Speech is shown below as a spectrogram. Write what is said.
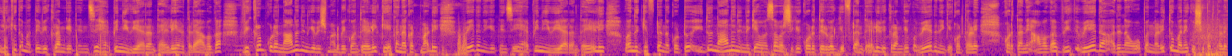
ಲಿಖಿತ ಮತ್ತು ವಿಕ್ರಮ್ಗೆ ತಿನ್ನಿಸಿ ಹ್ಯಾಪಿ ನ್ಯೂ ಇಯರ್ ಅಂತ ಹೇಳಿ ಹೇಳ್ತಾಳೆ. ಆವಾಗ ವಿಕ್ರಮ್ ಕೂಡ, ನಾನು ನಿನಗೆ ವಿಶ್ ಮಾಡಬೇಕು ಅಂತ ಹೇಳಿ ಕೇಕನ್ನು ಕಟ್ ಮಾಡಿ ವೇದನಿಗೆ ತಿನ್ನಿಸಿ ಹ್ಯಾಪಿ ನ್ಯೂ ಇಯರ್ ಅಂತ ಹೇಳಿ ಒಂದು ಗಿಫ್ಟನ್ನು ಕೊಟ್ಟು, ಇದು ನಾನು ನಿನಗೆ ಹೊಸ ವರ್ಷಕ್ಕೆ ಕೊಡುತ್ತಿರುವ ಗಿಫ್ಟ್ ಅಂತ ಹೇಳಿ ವಿಕ್ರಮ್ಗೆ ವೇದನಿಗೆ ಕೊಡ್ತಾಳೆ, ಕೊಡ್ತಾನೆ. ಆವಾಗ ವಿ, ವೇದ ಅದನ್ನು ಓಪನ್ ಮಾಡಿ ತುಂಬಾ ಖುಷಿ ಪಡ್ತಾಳೆ.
